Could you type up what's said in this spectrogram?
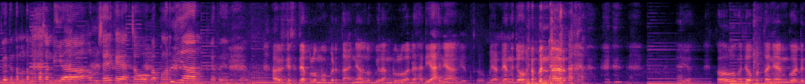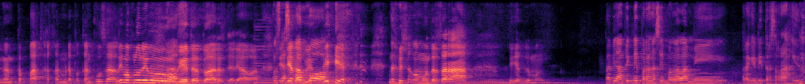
Liatin teman-teman kosan dia, aduh saya kayak cowok gak pengertian katanya. Harusnya setiap lu mau bertanya lu bilang dulu ada hadiahnya gitu, biar dia ngejawabnya benar. iya. Kalau lu ngejawab pertanyaan gue dengan tepat akan mendapatkan pulsa lima puluh ribu gitu tuh harus jadi awal. Plus Jadi dia nggak bisa, iya, nggak bisa ngomong terserah. Iya, gemeng. Tapi Apik nih pernah gak sih mengalami tragedi terserah gitu?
